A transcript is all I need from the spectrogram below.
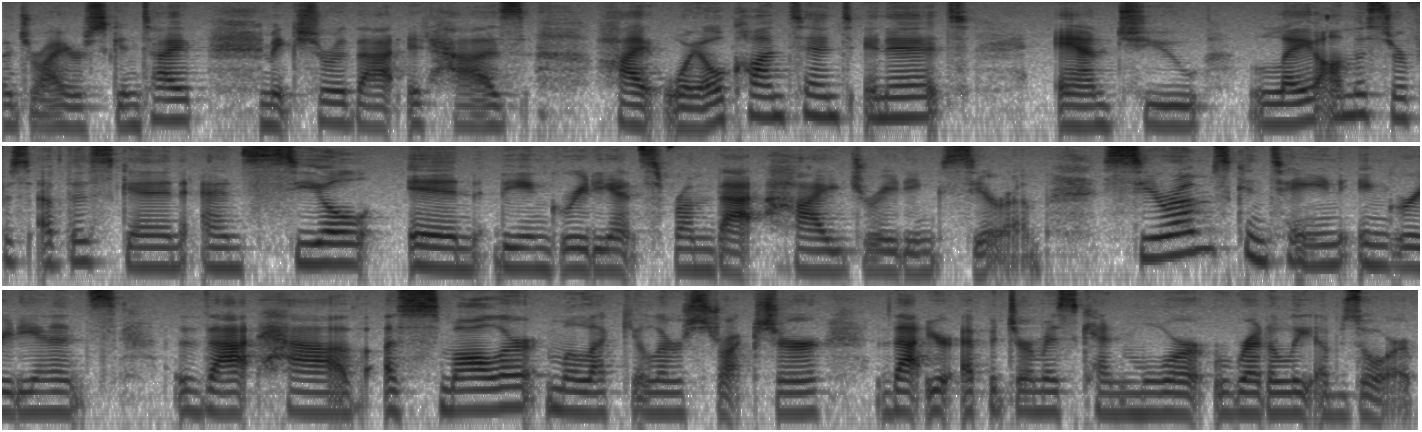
a drier skin type. Make sure that it has high oil content in it and to lay on the surface of the skin and seal in the ingredients from that hydrating serum. Serums contain ingredients that have a smaller molecular structure that your epidermis can more readily absorb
